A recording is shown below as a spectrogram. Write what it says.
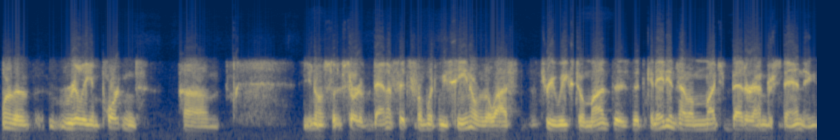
one of the really important. Um, you know, sort of benefits from what we've seen over the last three weeks to a month is that Canadians have a much better understanding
